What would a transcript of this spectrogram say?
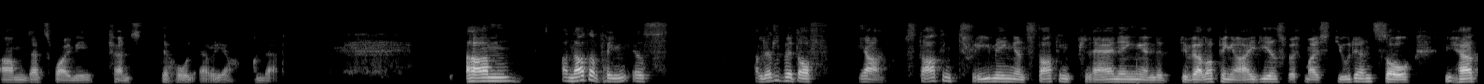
um, that's why we fenced the whole area on that. Um, another thing is a little bit of, yeah, starting dreaming and starting planning and developing ideas with my students. So we had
